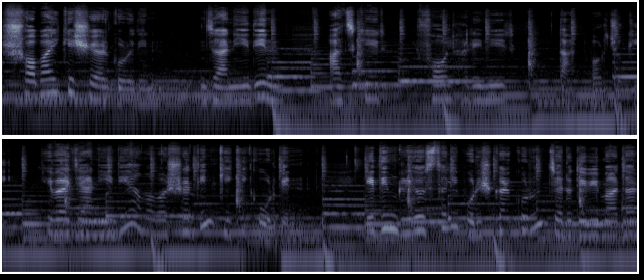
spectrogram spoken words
সবাইকে শেয়ার করে দিন, জানিয়ে দিন আজকের ফল কী এবার জানিয়ে দিয়ে অমাবস্যার দিন কি কি করবেন? এদিন গৃহস্থলী পরিষ্কার করুন যেন দেবী মাতার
